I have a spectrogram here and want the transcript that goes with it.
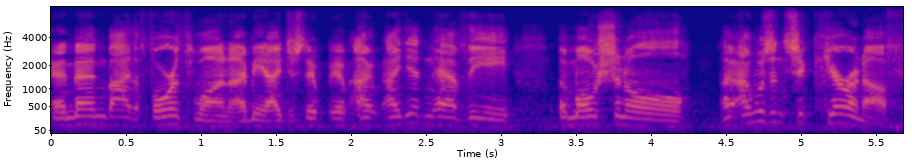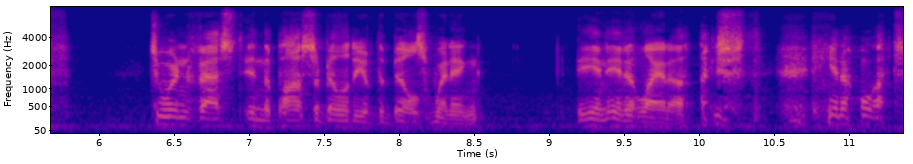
And then by the fourth one, I mean, I just it, I, I didn't have the emotional. I, I wasn't secure enough to invest in the possibility of the Bills winning in, in Atlanta. I just, you know what?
